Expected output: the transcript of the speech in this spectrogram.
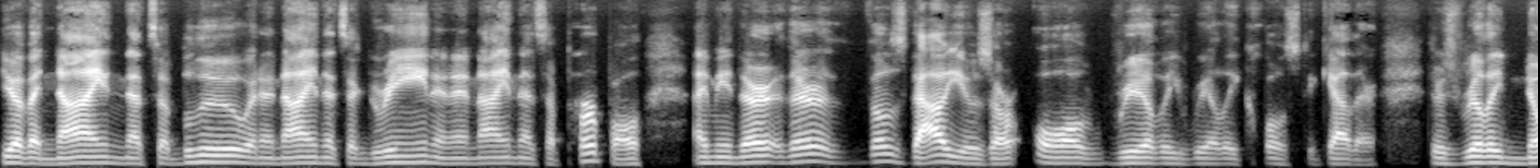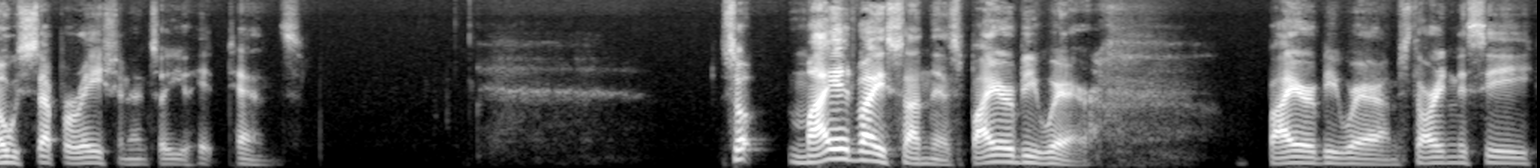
you have a nine that's a blue and a nine that's a green and a nine that's a purple. I mean, they're they're those values are all really really close together. There's really no separation until you hit tens. So my advice on this: buyer beware. Buyer beware. I'm starting to see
